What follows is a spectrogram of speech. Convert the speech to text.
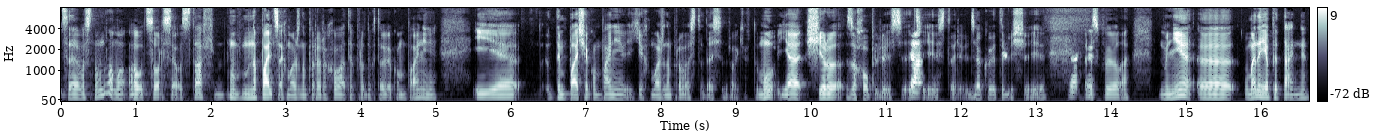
це в основному аутсорс і аутстаф. Ну, на пальцях можна перерахувати продуктові компанії, і тим паче компанії, в яких можна провести 10 років. Тому я щиро захоплююся Дякую. цією історією. Дякую тобі, що її Дякую. розповіла. Мені е, у мене є питання,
